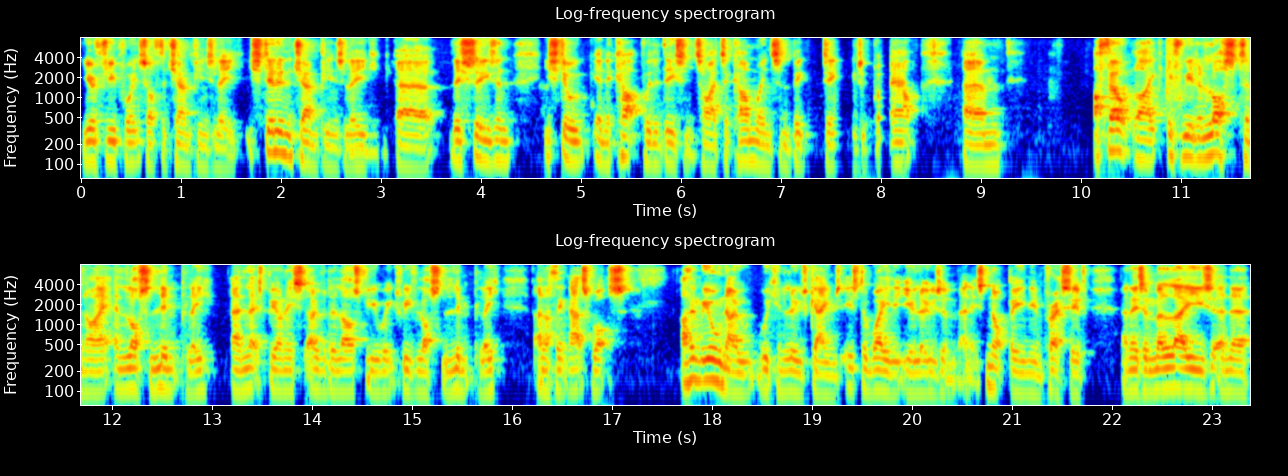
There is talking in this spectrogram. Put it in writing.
you're a few points off the Champions League. You're still in the Champions League uh, this season. You're still in the cup with a decent tie to come when some big teams have gone out. Um, I felt like if we had lost tonight and lost limply, and let's be honest, over the last few weeks we've lost limply, and I think that's what's. I think we all know we can lose games. It's the way that you lose them, and it's not been impressive. And there's a malaise and a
